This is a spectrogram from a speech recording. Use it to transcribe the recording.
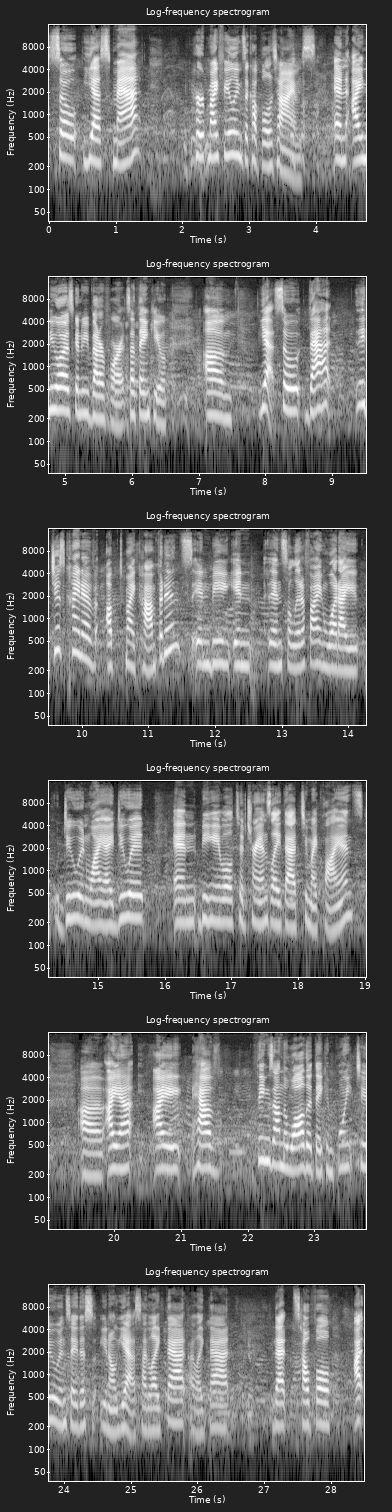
So yes, Matt hurt my feelings a couple of times, and I knew I was going to be better for it. So thank you. Um, yeah. So that it just kind of upped my confidence in being in and solidifying what I do and why I do it, and being able to translate that to my clients. Uh, I uh, I have things on the wall that they can point to and say this, you know, yes, I like that, I like that. That's helpful. I,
